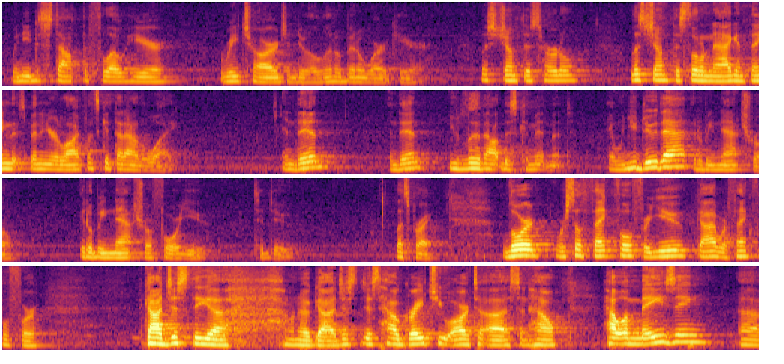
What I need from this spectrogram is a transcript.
We need to stop the flow here, recharge, and do a little bit of work here. Let's jump this hurdle. Let's jump this little nagging thing that's been in your life. Let's get that out of the way. And then, and then you live out this commitment. And when you do that, it'll be natural. It'll be natural for you to do. Let's pray. Lord, we're so thankful for you. God, we're thankful for, God, just the, uh, I don't know, God, just, just how great you are to us and how, how amazing, uh,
